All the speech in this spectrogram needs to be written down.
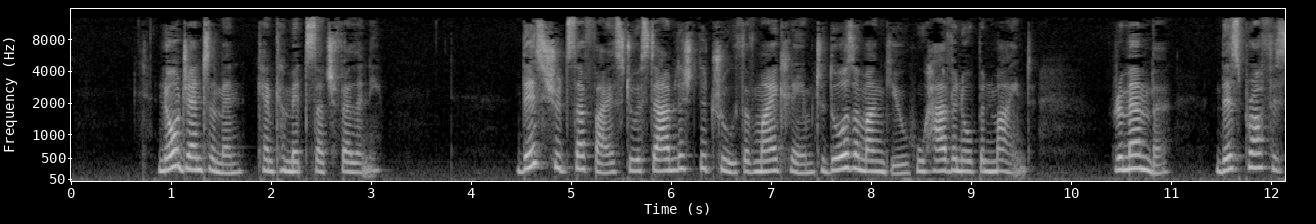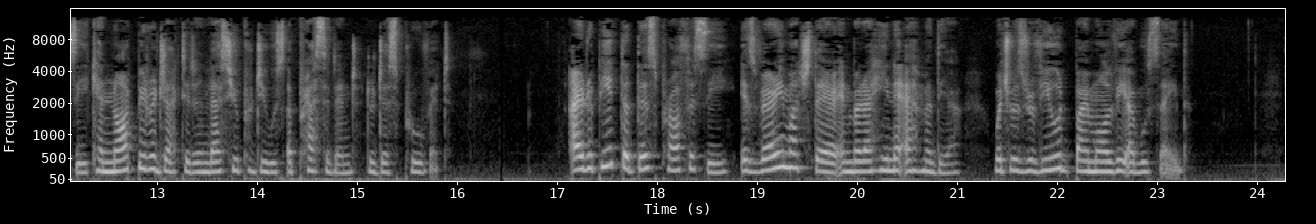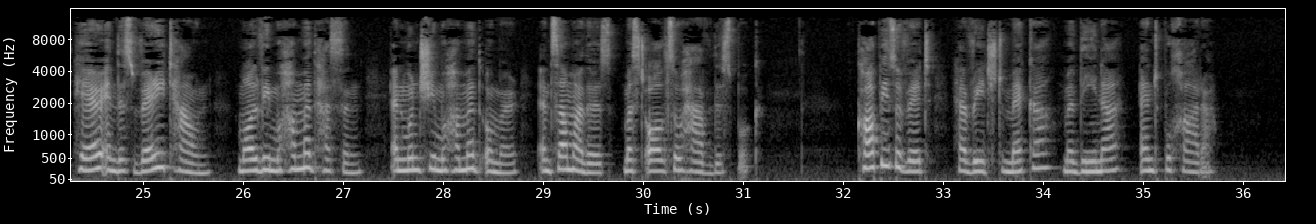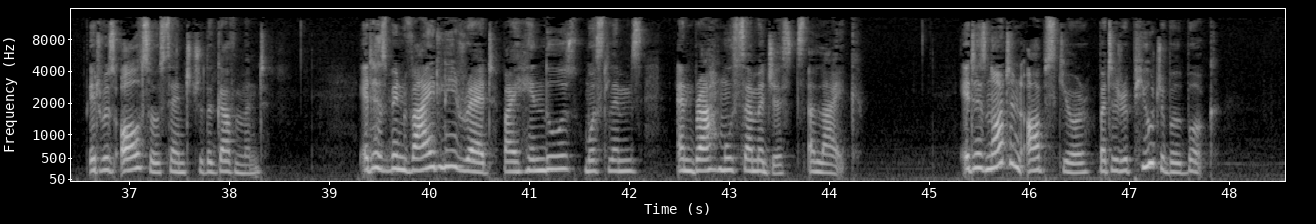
No gentleman can commit such felony. This should suffice to establish the truth of my claim to those among you who have an open mind. Remember, this prophecy cannot be rejected unless you produce a precedent to disprove it. I repeat that this prophecy is very much there in Barahine Ahmadiyya, which was reviewed by Maulvi Abu Said. Here in this very town, Maulvi Muhammad Hassan and Munshi Muhammad Umar and some others must also have this book. Copies of it have reached Mecca, Medina, and Bukhara. It was also sent to the government. It has been widely read by Hindus, Muslims, and Brahmo Samajists alike. It is not an obscure but a reputable book.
